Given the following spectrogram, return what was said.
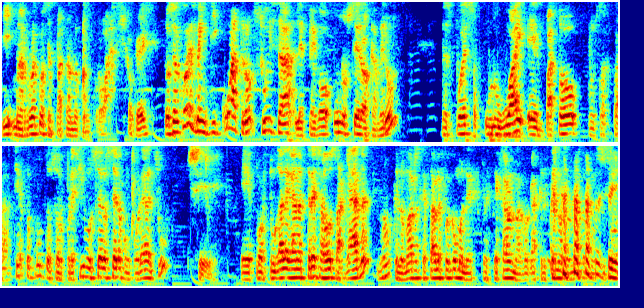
y Marruecos empatando con Croacia. Ok. Entonces el jueves 24 Suiza le pegó 1-0 a Camerún. Después Uruguay empató pues hasta cierto punto sorpresivo 0-0 con Corea del Sur. Sí. Eh, Portugal le gana 3-2 a Ghana, ¿no? Que lo más rescatable fue como le festejaron a, a Cristiano Ronaldo por su Sí.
